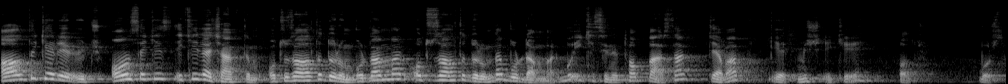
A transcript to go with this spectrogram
6 kere 3 18 2 ile çarptım. 36 durum buradan var. 36 durum da buradan var. Bu ikisini toplarsak cevap 72 olur. Bursa.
